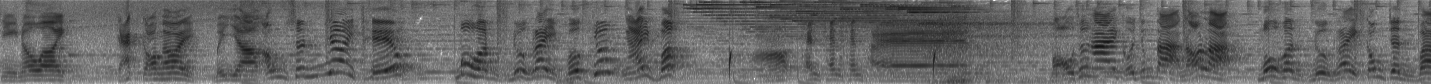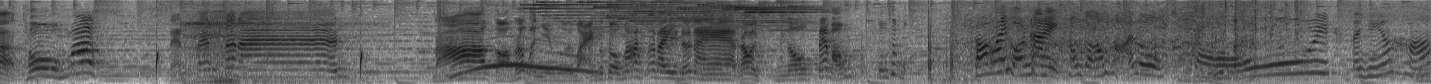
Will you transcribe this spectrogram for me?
Sino ơi, các con ơi Bây giờ ông xin giới thiệu mô hình đường ray vượt chướng ngại vật đó, ten ten ten Bộ thứ hai của chúng ta đó là mô hình đường ray công trình và Thomas. Ten ten ten đó còn rất là nhiều người bạn của Thomas ở đây nữa nè. Rồi Snow bé bỏng con thích một. Con lấy bộ này không cần ông hỏi luôn. Trời ơi tại vì á hả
